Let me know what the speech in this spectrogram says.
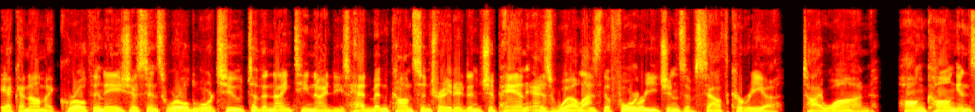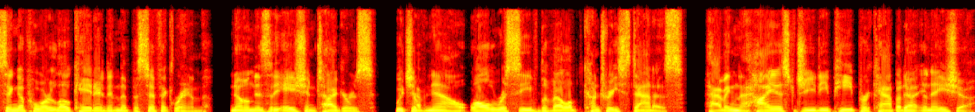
Economic growth in Asia since World War II to the 1990s had been concentrated in Japan as well as the four regions of South Korea, Taiwan, Hong Kong and Singapore located in the Pacific Rim, known as the Asian Tigers, which have now all received developed country status, having the highest GDP per capita in Asia.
